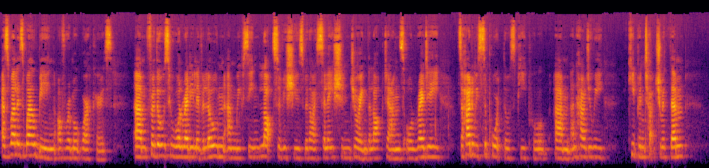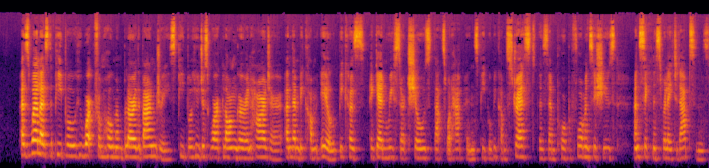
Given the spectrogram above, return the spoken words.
as well as well being of remote workers? Um, for those who already live alone, and we've seen lots of issues with isolation during the lockdowns already. So, how do we support those people um, and how do we keep in touch with them? As well as the people who work from home and blur the boundaries, people who just work longer and harder and then become ill because, again, research shows that's what happens. People become stressed, there's then poor performance issues and sickness related absence.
